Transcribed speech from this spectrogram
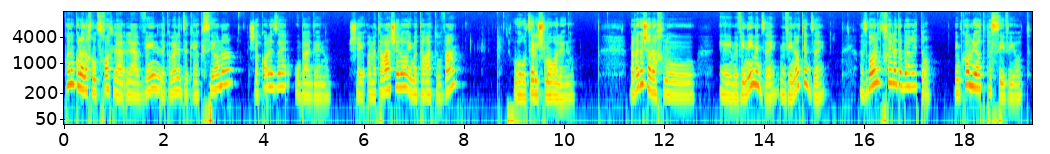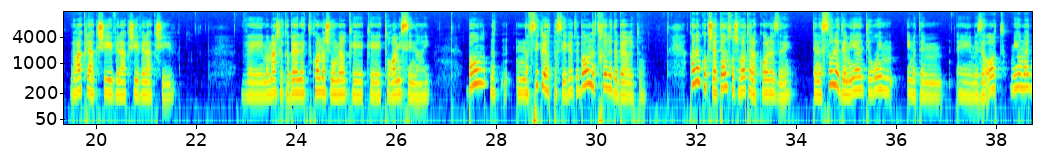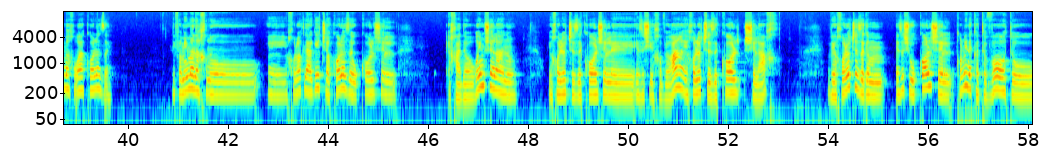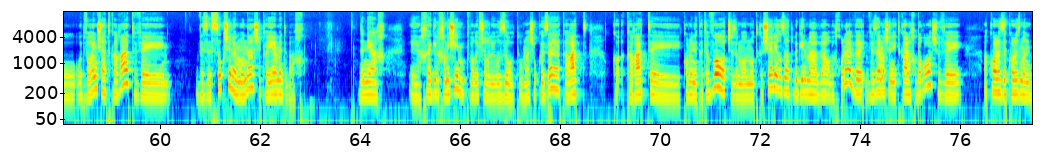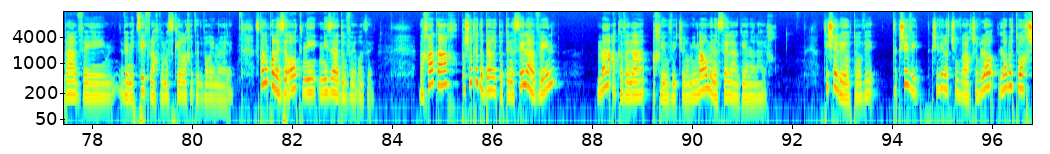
קודם כל אנחנו צריכות להבין, לקבל את זה כאקסיומה, שהקול הזה הוא בעדנו. שהמטרה שלו היא מטרה טובה, והוא רוצה לשמור עלינו. ברגע שאנחנו מבינים את זה, מבינות את זה, אז בואו נתחיל לדבר איתו. במקום להיות פסיביות, ורק להקשיב ולהקשיב ולהקשיב, וממש לקבל את כל מה שהוא אומר כ- כתורה מסיני, בואו נפסיק להיות פסיביות ובואו נתחיל לדבר איתו. קודם כל, כשאתן חושבות על הקול הזה, תנסו לדמיין, תראו אם, אם אתן אה, מזהות מי עומד מאחורי הקול הזה. לפעמים אנחנו אה, יכולות להגיד שהקול הזה הוא קול של אחד ההורים שלנו, יכול להיות שזה קול של אה, איזושהי חברה, יכול להיות שזה קול שלך, ויכול להיות שזה גם איזשהו קול של כל מיני כתבות או, או דברים שאת קראת, ו, וזה סוג של אמונה שקיימת בך. נניח, אה, אחרי גיל 50 כבר אי אפשר לרזות, או משהו כזה, קראת, קראת אה, כל מיני כתבות, שזה מאוד מאוד קשה לרזות בגיל מעבר וכולי, וזה מה שנתקע לך בראש, והקול הזה כל הזמן בא ו, ומציף לך ומזכיר לך את הדברים האלה. אז קודם כל לזהות מי, מי זה הדובר הזה. ואחר כך פשוט לדבר איתו, תנסי להבין מה הכוונה החיובית שלו, ממה הוא מנסה להגן עלייך. תשאלי אותו תקשיבי, תקשיבי לתשובה. עכשיו, לא, לא בטוח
